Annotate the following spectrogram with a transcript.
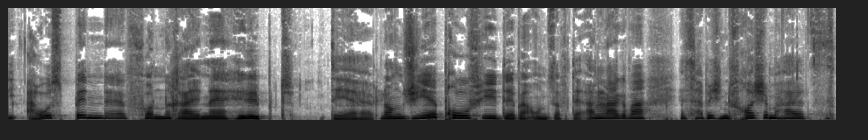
die Ausbinde von Rainer Hilbt, der Longierprofi, der bei uns auf der Anlage war. Jetzt habe ich einen Frosch im Hals.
